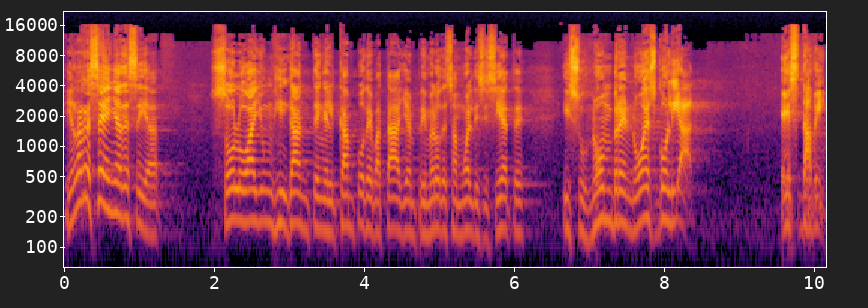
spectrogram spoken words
y en la reseña decía, solo hay un gigante en el campo de batalla en 1 de Samuel 17 y su nombre no es Goliat, es David.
